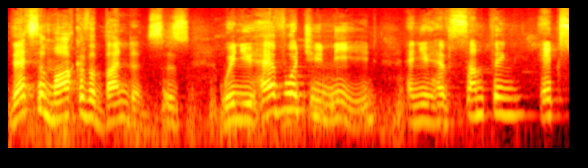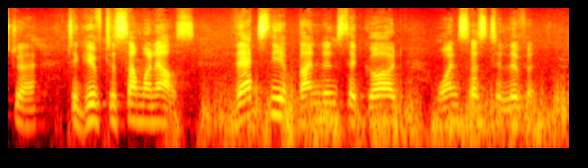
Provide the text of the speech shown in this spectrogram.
that's the mark of abundance is when you have what you need and you have something extra to give to someone else. That's the abundance that God wants us to live in.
